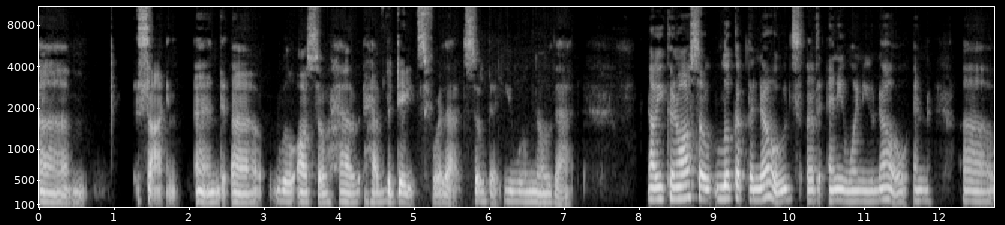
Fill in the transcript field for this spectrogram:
um, sign. And uh, we'll also have, have the dates for that so that you will know that. Now, you can also look up the nodes of anyone you know and uh,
